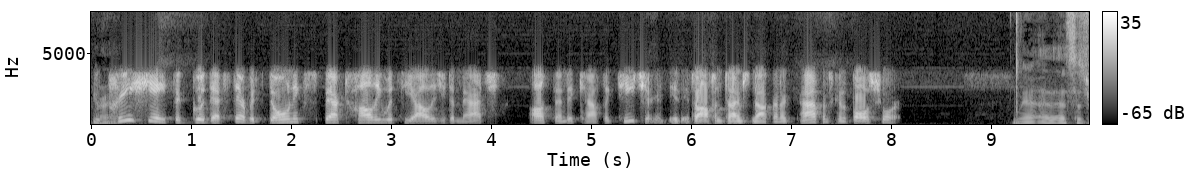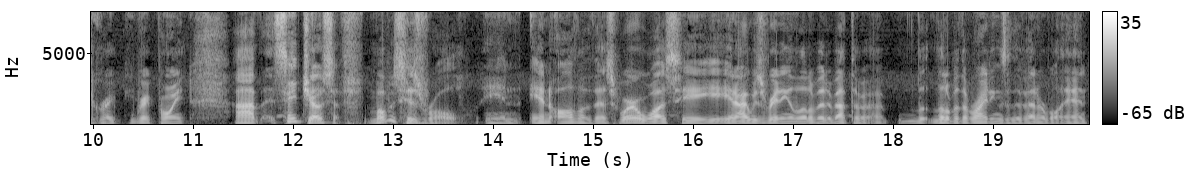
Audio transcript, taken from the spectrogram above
you Right. appreciate the good that's there, but don't expect Hollywood theology to match authentic Catholic teaching. It, it's oftentimes not going to happen. It's going to fall short. Yeah, that's such a great, great point. Um, Saint Joseph, what was his role in in all of this? Where was he? You know, I was reading a little bit about the a little bit of the writings of the Venerable Anne.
